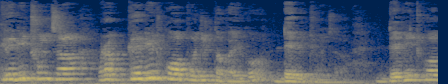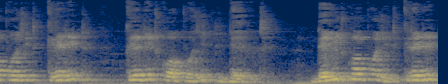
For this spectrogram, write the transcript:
क्रेडिट हुन्छ र क्रेडिटको अपोजिट तपाईँको डेबिट हुन्छ। डेबिटको अपोजिट क्रेडिट क्रेडिटको अपोजिट डेबिट। डेबिटको अपोजिट क्रेडिट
